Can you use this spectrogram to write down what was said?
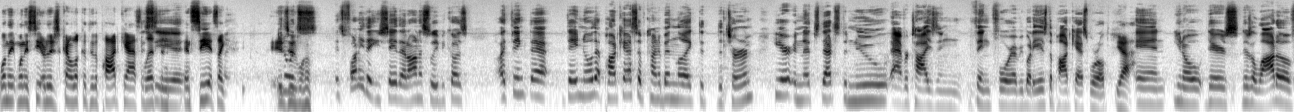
when they when they see it, or they're just kind of looking through the podcast list see and, it. and see it. it's like You it's know, just one of- it's, it's funny that you say that honestly because I think that they know that podcasts have kind of been like the, the turn here, and that's that's the new advertising thing for everybody is the podcast world. yeah. and you know there's there's a lot of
